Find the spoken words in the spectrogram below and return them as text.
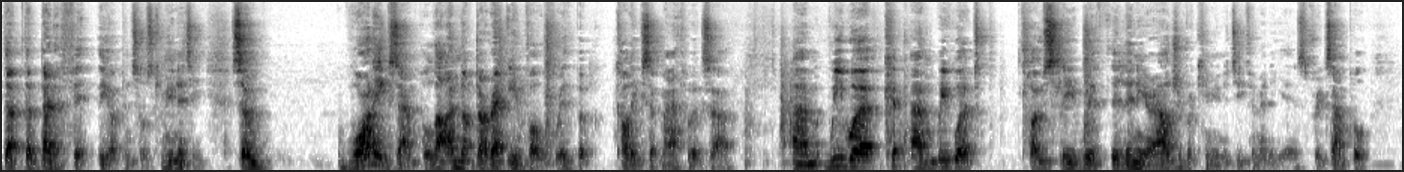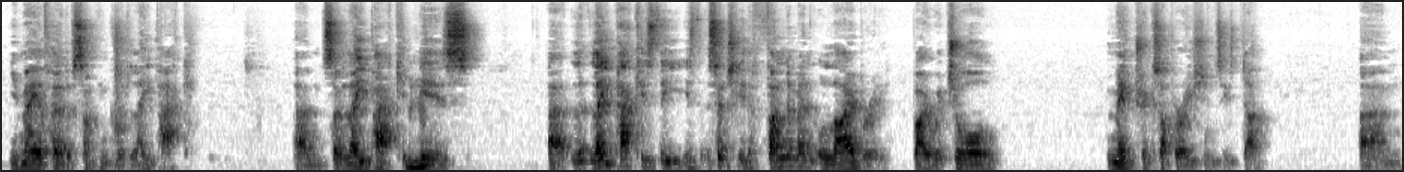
that, that benefit the open source community. So, one example that I'm not directly involved with, but colleagues at MathWorks are, um, we work um, we've worked closely with the linear algebra community for many years. For example, you may have heard of something called LAPACK. Um, so LAPACK mm-hmm. is uh, LAPACK is the is essentially the fundamental library by which all matrix operations is done. Um,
